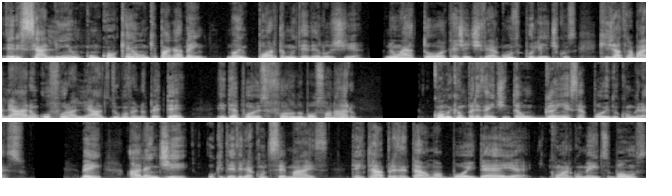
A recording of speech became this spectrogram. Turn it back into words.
eles se alinham com qualquer um que paga bem, não importa muita ideologia. Não é à toa que a gente vê alguns políticos que já trabalharam ou foram aliados do governo PT e depois foram do Bolsonaro. Como que um presidente então ganha esse apoio do Congresso? Bem, além de o que deveria acontecer mais, tentar apresentar uma boa ideia com argumentos bons,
